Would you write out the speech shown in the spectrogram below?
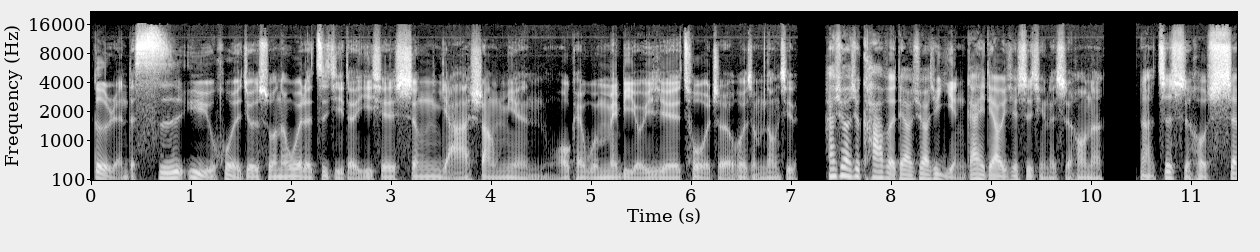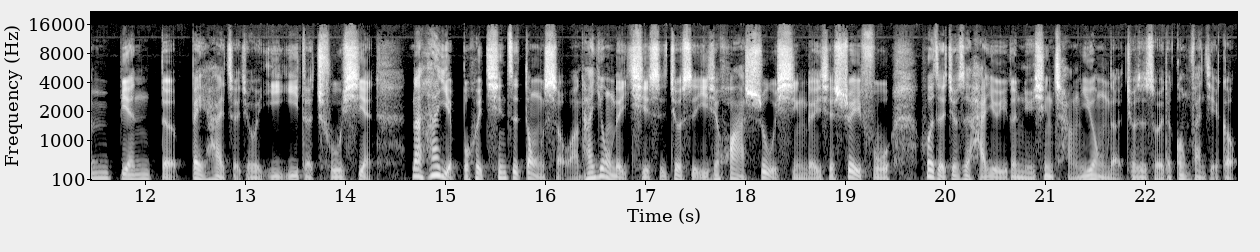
个人的私欲，或者就是说呢，为了自己的一些生涯上面，OK，我们 maybe 有一些挫折或者什么东西的。他需要去 cover 掉，需要去掩盖掉一些事情的时候呢，那这时候身边的被害者就会一一的出现。那他也不会亲自动手啊，他用的其实就是一些话术型的一些说服，或者就是还有一个女性常用的，就是所谓的共犯结构。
